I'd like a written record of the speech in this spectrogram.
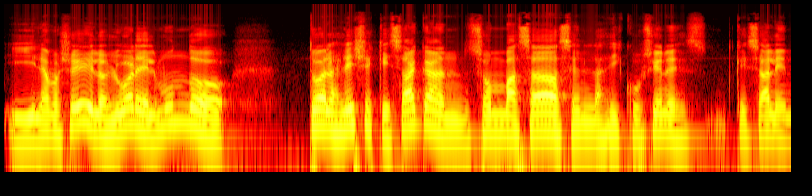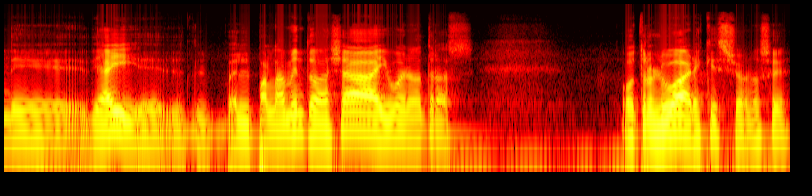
Y la mayoría de los lugares del mundo, todas las leyes que sacan son basadas en las discusiones que salen de, de ahí, de- del, del parlamento de allá y bueno, otras, otros lugares, qué sé yo, no sé.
